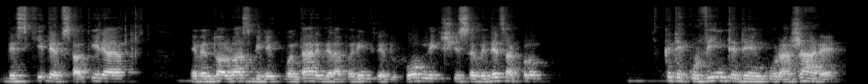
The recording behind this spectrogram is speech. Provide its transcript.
deschideți psaltirea eventual luați binecuvântare de la Părintele Duhovnic și să vedeți acolo câte cuvinte de încurajare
